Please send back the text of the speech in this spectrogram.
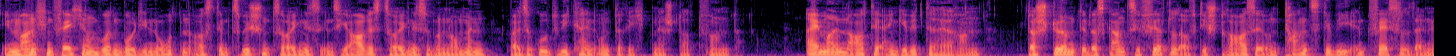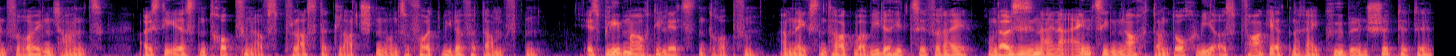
In manchen Fächern wurden wohl die Noten aus dem Zwischenzeugnis ins Jahreszeugnis übernommen, weil so gut wie kein Unterricht mehr stattfand. Einmal nahte ein Gewitter heran, da stürmte das ganze Viertel auf die Straße und tanzte wie entfesselt einen Freudentanz, als die ersten Tropfen aufs Pflaster klatschten und sofort wieder verdampften. Es blieben auch die letzten Tropfen. Am nächsten Tag war wieder hitzefrei, und als es in einer einzigen Nacht dann doch wie aus Pfarrgärtnerei Kübeln schüttete,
